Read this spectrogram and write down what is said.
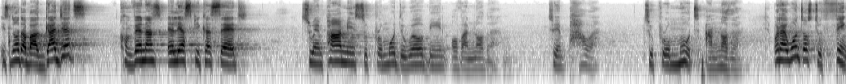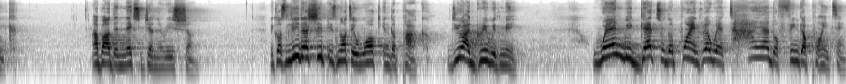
It's not about gadgets. Convenance, earlier speaker said, to empower means to promote the well being of another, to empower, to promote another. But I want us to think about the next generation. Because leadership is not a walk in the park. Do you agree with me? When we get to the point where we're tired of finger pointing,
